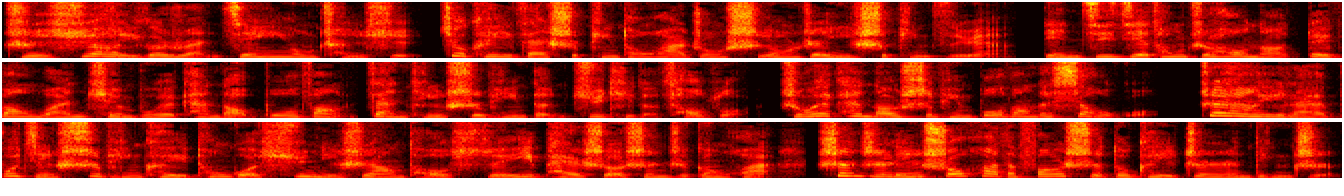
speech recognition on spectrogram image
只需要一个软件应用程序，就可以在视频通话中使用任意视频资源。点击接通之后呢，对方完全不会看到播放、暂停视频等具体的操作，只会看到视频播放的效果。这样一来，不仅视频可以通过虚拟摄像头随意拍摄，甚至更换，甚至连说话的方式都可以真人定制。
